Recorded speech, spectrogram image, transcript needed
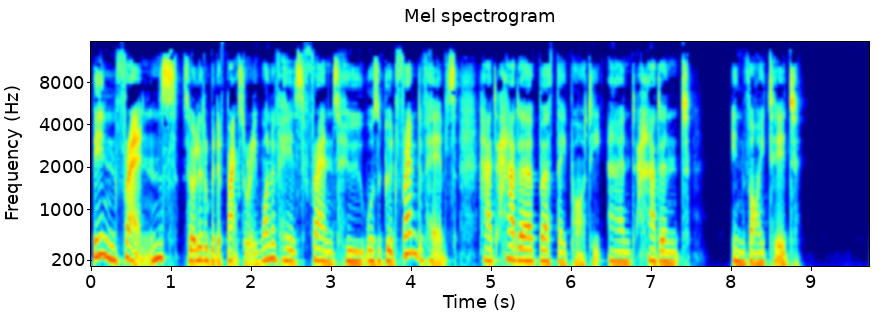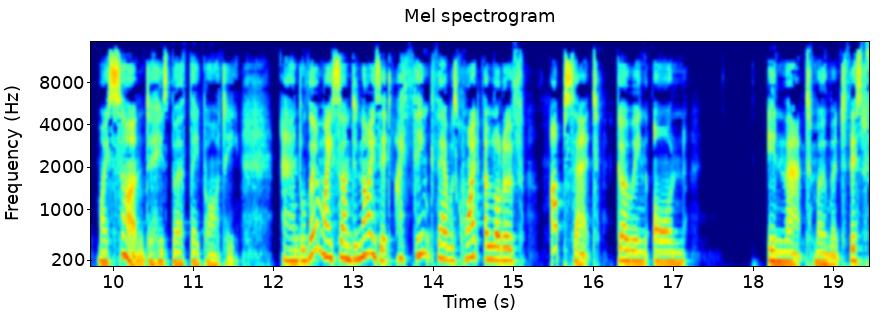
been friends. So a little bit of backstory. One of his friends who was a good friend of his had had a birthday party and hadn't invited my son to his birthday party. And although my son denies it, I think there was quite a lot of upset going on in that moment. This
